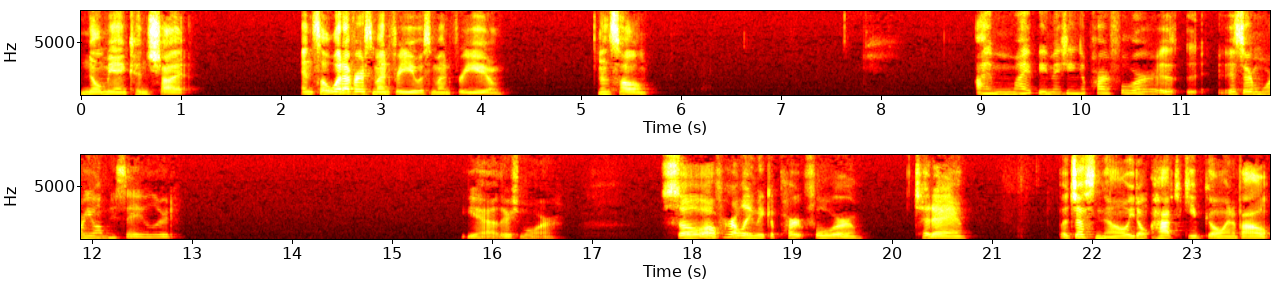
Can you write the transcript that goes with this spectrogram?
no man can shut. And so whatever is meant for you is meant for you. And so I might be making a part four. Is, is there more you want me to say, Lord? Yeah, there's more. So I'll probably make a part four today. But just know you don't have to keep going about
